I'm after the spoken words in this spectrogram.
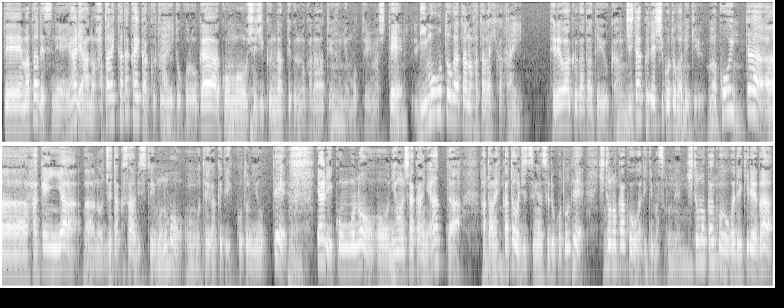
で、またですね、やはりあの、働き方改革というところが今後主軸になってくるのかなというふうに思っておりまして、リモート型の働き方。はいテレワーク型というか、自宅で仕事ができる、まあ、こういったあ派遣やあの受託サービスというものも手掛けていくことによって、やはり今後の日本社会に合った働き方を実現することで、人の確保ができますので、人の確保ができれば、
